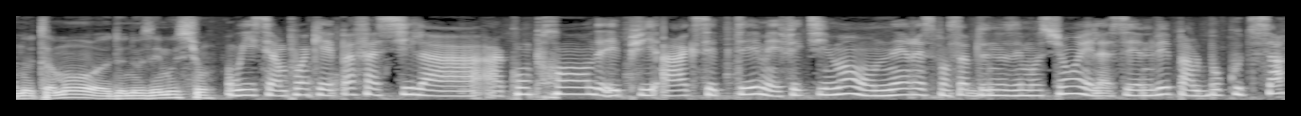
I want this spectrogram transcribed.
notamment de nos émotions. Oui, c'est un point qui est pas facile à, à, comprendre et puis à accepter, mais effectivement, on est responsable de nos émotions et la CNV parle beaucoup de ça,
